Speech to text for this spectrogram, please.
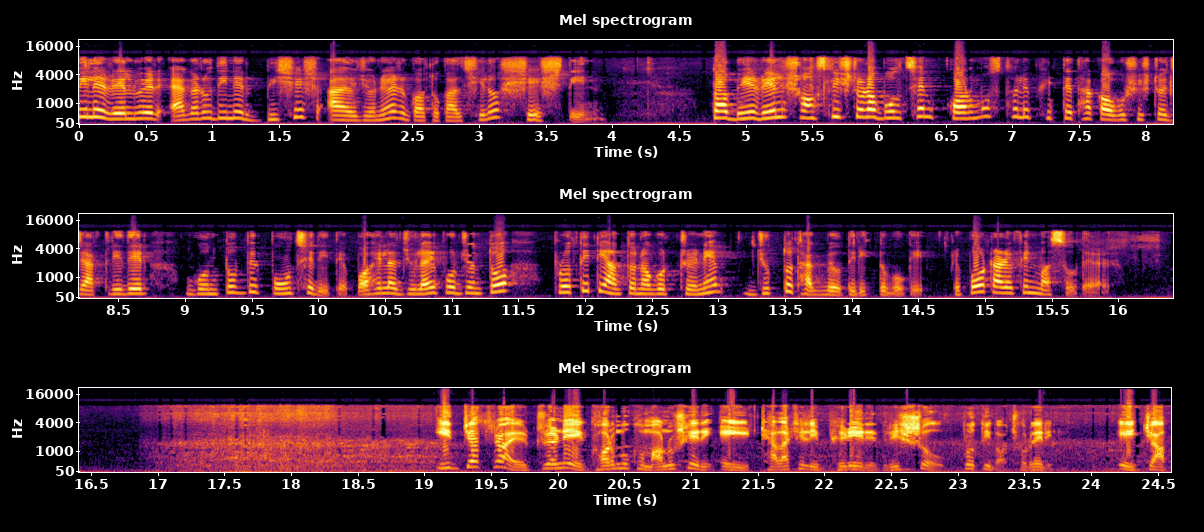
মিলে রেলওয়ের এগারো দিনের বিশেষ আয়োজনের গতকাল ছিল শেষ দিন। তবে রেল সংশ্লিষ্টরা বলছেন, কর্মস্থলে ফিরতে থাকা অবশিষ্ট যাত্রীদের গন্তব্যে পৌঁছে দিতে পহেলা জুলাই পর্যন্ত প্রতিটি আন্তনগর ট্রেনে যুক্ত থাকবে অতিরিক্ত বগি। রিপোর্ট আরেফিন মাসুদের। ঈদযাত্রায় ট্রেনে ঘরমুখ মানুষের এই ঠেলাঠেলি ভিড়ের দৃশ্য প্রতি বছরের। এই চাপ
